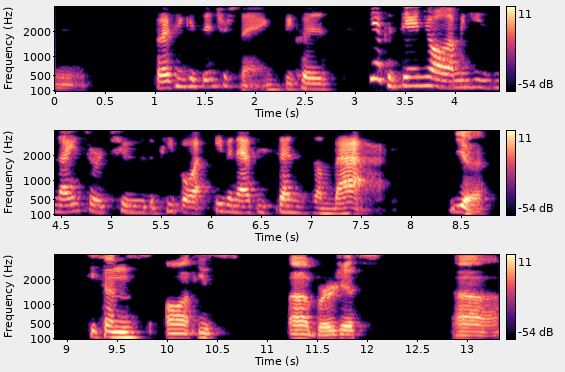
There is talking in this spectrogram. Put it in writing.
Mm. But I think it's interesting because yeah, because Daniel, I mean, he's nicer to the people even as he sends them back. Yeah. He sends off, he's, uh, Burgess, uh,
